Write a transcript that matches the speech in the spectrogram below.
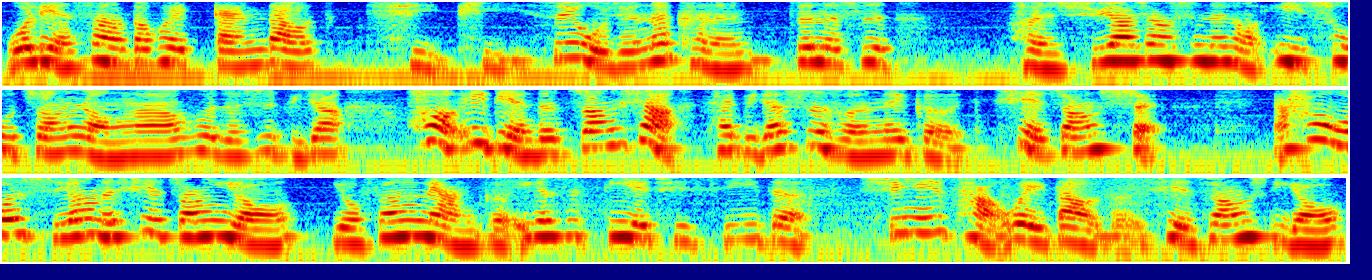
我脸上都会干到起皮，所以我觉得那可能真的是很需要像是那种艺术妆容啊，或者是比较厚一点的妆效才比较适合那个卸妆水。然后我使用的卸妆油有分两个，一个是 DHC 的薰衣草味道的卸妆油，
